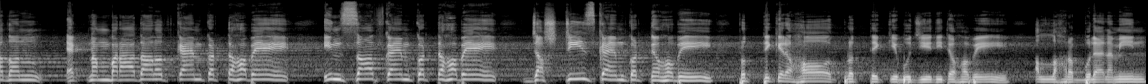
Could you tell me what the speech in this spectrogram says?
আদল এক নম্বর আদালত কায়েম করতে হবে। ইনসাফ কায়েম করতে হবে, জাস্টিস কায়েম করতে হবে, প্রত্যেকের হক প্রত্যেককে বুঝিয়ে দিতে হবে। আল্লাহ রাব্বুল আলামিন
